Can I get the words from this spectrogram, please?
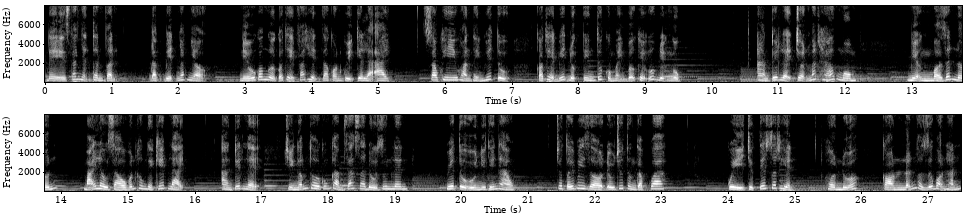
để xác nhận thân phận. Đặc biệt nhắc nhở, nếu có người có thể phát hiện ra con quỷ kia là ai, sau khi hoàn thành huyết tự, có thể biết được tin tức của mảnh vỡ khế ước địa ngục. Ản Tuyết Lệ trợn mắt há hốc mồm, miệng mở rất lớn, mãi lâu sau vẫn không thể khép lại. Ản Tuyết Lệ chỉ ngẫm thôi cũng cảm giác da đầu run lên. Huyết tự như thế nào? Cho tới bây giờ đều chưa từng gặp qua. Quỷ trực tiếp xuất hiện, hơn nữa còn lẫn vào giữa bọn hắn.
